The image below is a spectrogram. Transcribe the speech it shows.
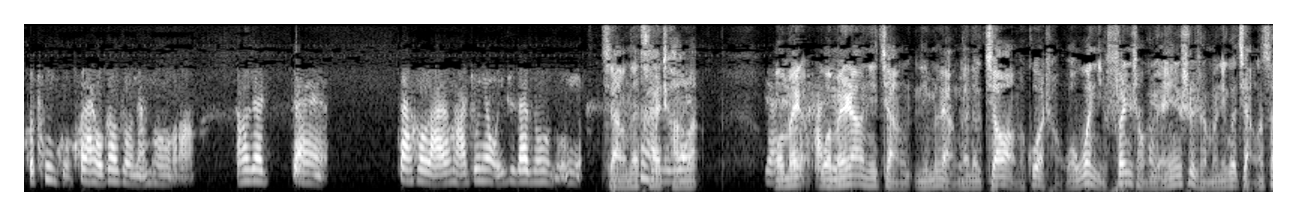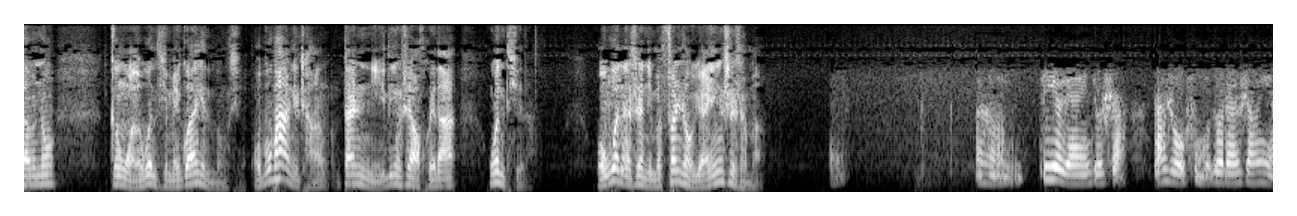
和痛苦。后来我告诉我男朋友了，然后再再再后来的话，中间我一直在做努力。讲的太长了，我没我没让你讲你们两个的交往的过程，我问你分手原因是什么，你给我讲了三分钟，跟我的问题没关系的东西。我不怕你长，但是你一定是要回答问题的。我问的是你们分手原因是什么？嗯，第一个原因就是当时我父母做这个生意，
